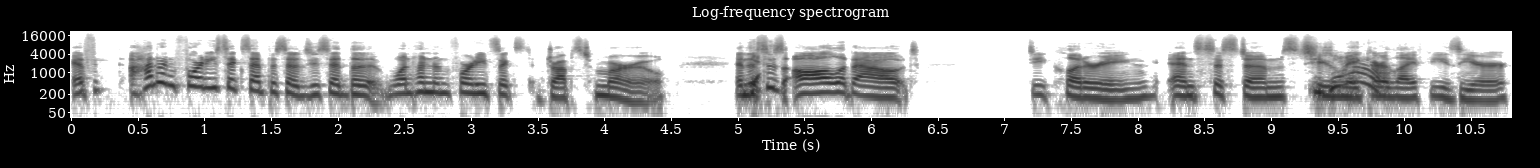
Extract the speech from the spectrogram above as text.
if 146 episodes, you said the 146 drops tomorrow. And this is all about decluttering and systems to make your life easier.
